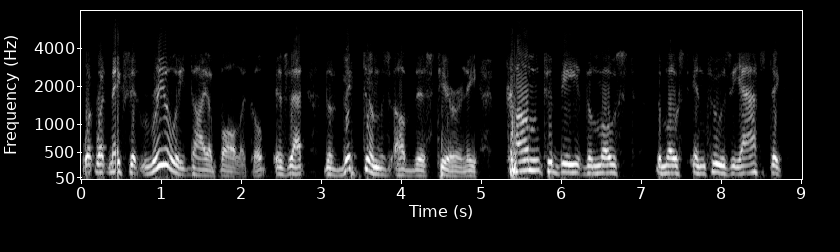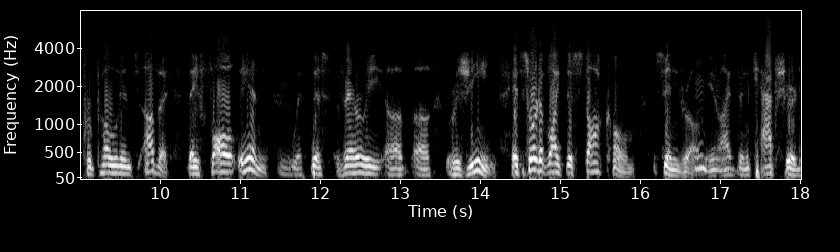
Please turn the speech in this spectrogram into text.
what, what makes it really diabolical is that the victims of this tyranny come to be the most, the most enthusiastic proponents of it. They fall in mm. with this very uh, uh, regime. It's sort of like the Stockholm syndrome. Mm-hmm. You know, I've been captured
